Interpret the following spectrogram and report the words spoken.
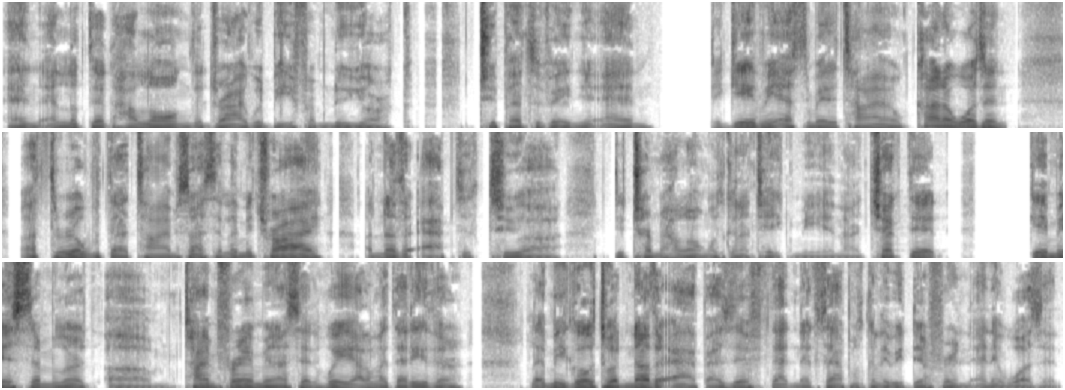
and, and looked at how long the drive would be from New York to Pennsylvania. And it gave me estimated time. I kind of wasn't uh, thrilled with that time. So I said, let me try another app to, to uh, determine how long it was going to take me. And I checked it, gave me a similar um, time frame. And I said, wait, I don't like that either. Let me go to another app as if that next app was going to be different. And it wasn't.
